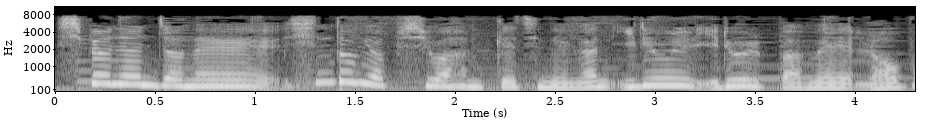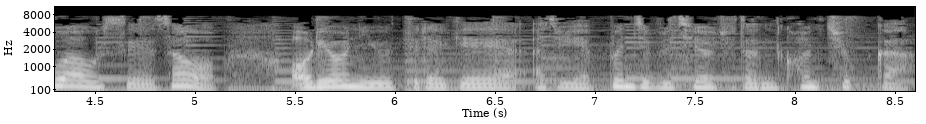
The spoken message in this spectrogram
10여 년 전에 신동엽 씨와 함께 진행한 일요일 일요일 밤의 러브하우스에서 어려운 이웃들에게 아주 예쁜 집을 지어주던 건축가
